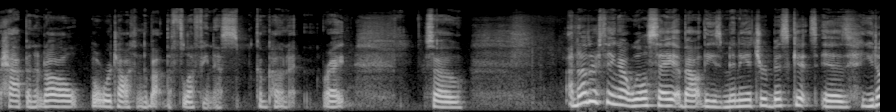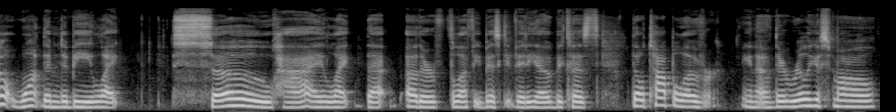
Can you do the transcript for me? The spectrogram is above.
happen at all, but we're talking about the fluffiness component, right? So Another thing I will say about these miniature biscuits is you don't want them to be like so high like that other fluffy biscuit video because they'll topple over. You know, they're really a small,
